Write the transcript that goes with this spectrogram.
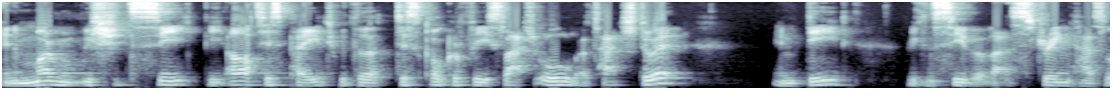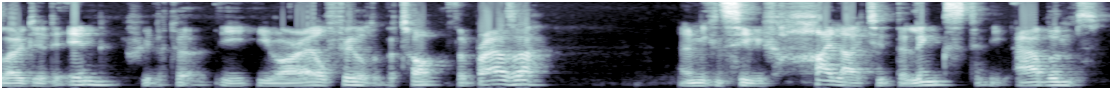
In a moment, we should see the artist page with the discography slash all attached to it. Indeed, we can see that that string has loaded in. If we look at the URL field at the top of the browser, and we can see we've highlighted the links to the albums.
